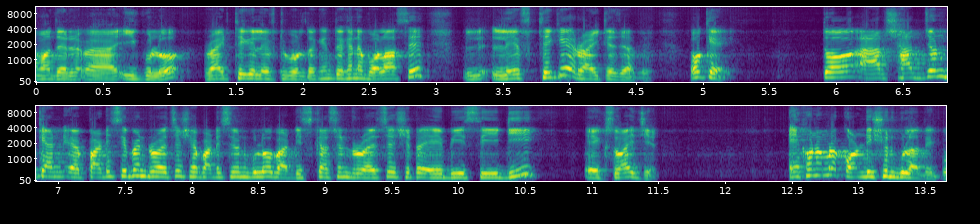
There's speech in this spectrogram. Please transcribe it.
আমাদের ইগুলো। রাইট থেকে লেফট বলতো, কিন্তু এখানে বলা আছে লেফট থেকে রাইটে যাবে। ওকে তো আর সাতজন পার্টিসিপেন্ট রয়েছে, সে পার্টিসিপেন্টগুলো বা ডিসকাশন রয়েছে, সেটা A B C D X Y Z এখন আমরা কন্ডিশনগুলো দেখব।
